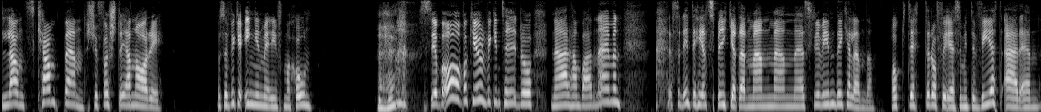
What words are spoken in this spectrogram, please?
Landskampen 21 januari. Och sen fick jag ingen mer information. Nähä. Så jag bara åh vad kul, vilken tid och när. Han bara nej men alltså det är inte helt spikat än men, men eh, skriv in det i kalendern. Och detta då för er som inte vet är en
